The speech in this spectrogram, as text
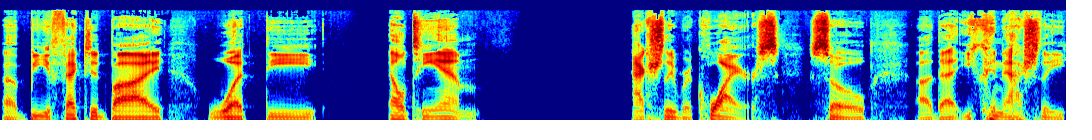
uh, be affected by what the LTM actually requires. So uh, that you can actually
